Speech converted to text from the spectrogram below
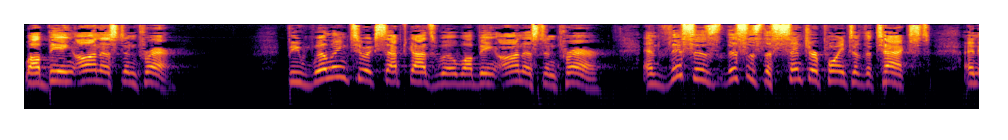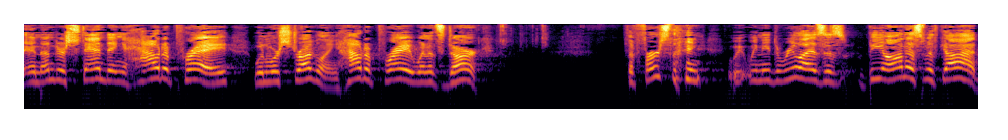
while being honest in prayer. Be willing to accept God's will while being honest in prayer. And this is, this is the center point of the text and, and understanding how to pray when we're struggling, how to pray when it's dark. The first thing we, we need to realize is be honest with God.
